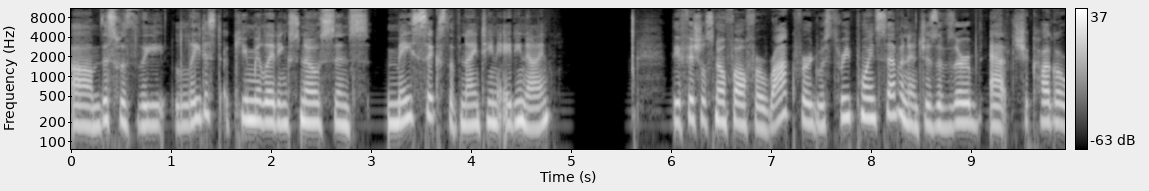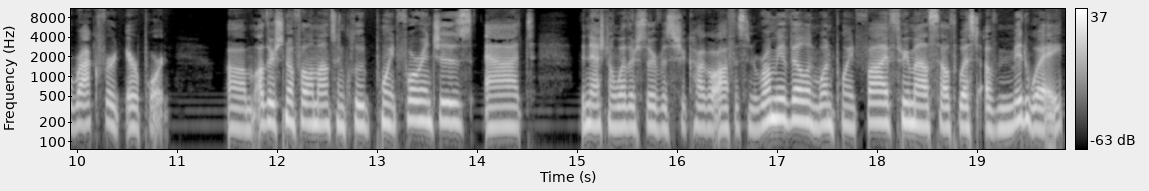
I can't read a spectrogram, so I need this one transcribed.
Um, this was the latest accumulating snow since May 6th of 1989. The official snowfall for Rockford was 3.7 inches observed at Chicago Rockford Airport. Um, other snowfall amounts include 0.4 inches at the National Weather Service Chicago office in Romeoville and 1.5 three miles southwest of Midway.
